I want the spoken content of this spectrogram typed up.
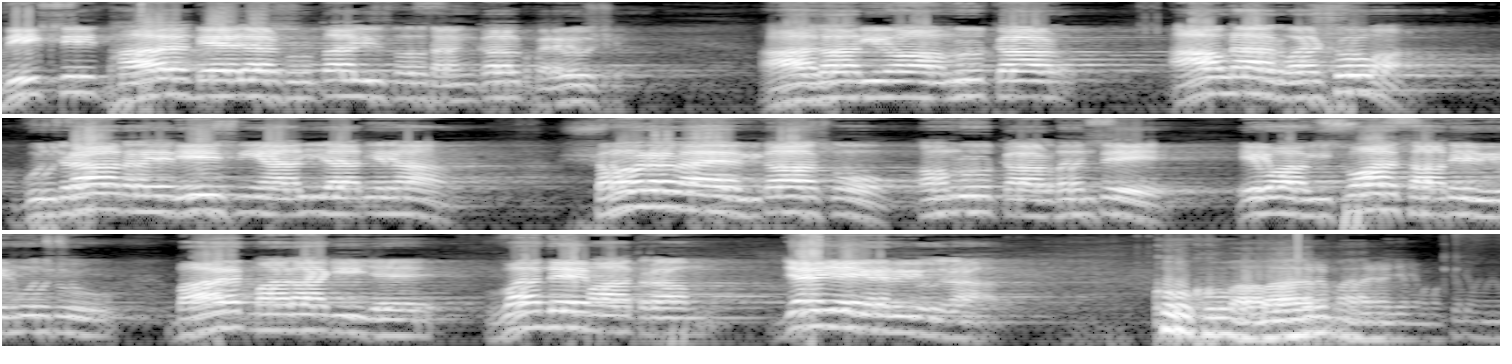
વિકસિત ભારત બે હજાર સુડતાલીસનો સંકલ્પ કર્યો છે. આઝાદીનો અમૃતકાળ આવનાર વર્ષોમાં ગુજરાત અને દેશની આદિજાતિના સમગ્રતાએ વિકાસનો અમૃતકાળ બનશે એવા વિશ્વાસ સાથે વિરમું છું. ભારત માતા કી જય. વંદે માતરમ. જય જય ગરવી ગુજરાત. ખૂબ ખૂબ આભાર, માનનીય મુખ્યમંત્રી.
